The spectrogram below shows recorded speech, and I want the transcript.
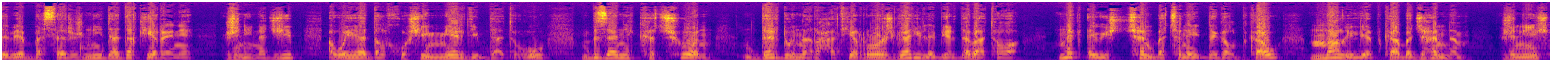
دەبێت بە سەرژنیدا دەقیڕێنێ ژنی نەجیب ئەوەیە دڵخۆشی مێردی بداتەوە و بزانێت کە چۆن دەرد و ناڕەحەتی ڕۆژگاری لە بیر دەباتەوە نەک ئەویش چەند بە چنەی دەگەڵ بکە و ماڵی لێ بک بە جەهنم ژنیش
